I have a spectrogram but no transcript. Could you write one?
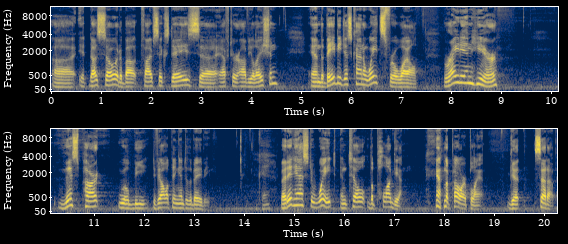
Uh, it does so at about five, six days uh, after ovulation, and the baby just kind of waits for a while. Right in here, this part will be developing into the baby. Okay. But it has to wait until the plug-in and the power plant get set up.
